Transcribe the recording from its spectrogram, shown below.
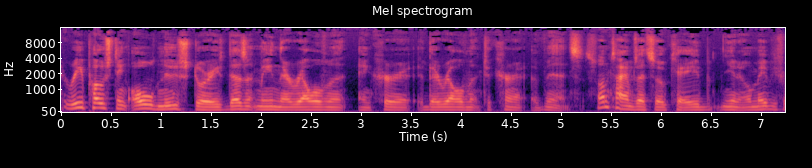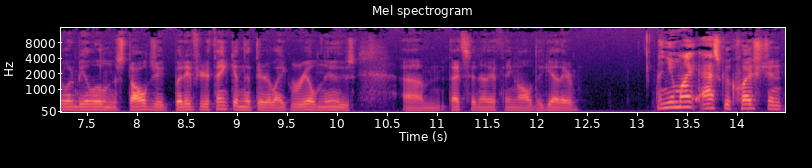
reposting old news stories doesn't mean they're relevant and current. They're relevant to current events. Sometimes that's okay. You know, maybe if you want to be a little nostalgic, but if you're thinking that they're like real news, um, that's another thing altogether. And you might ask a question:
